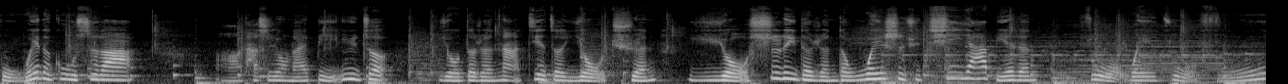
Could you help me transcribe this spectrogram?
虎威的故事啦。”啊，它是用来比喻着，有的人呐、借着有权有势力的人的威势去欺压别人，作威作福。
